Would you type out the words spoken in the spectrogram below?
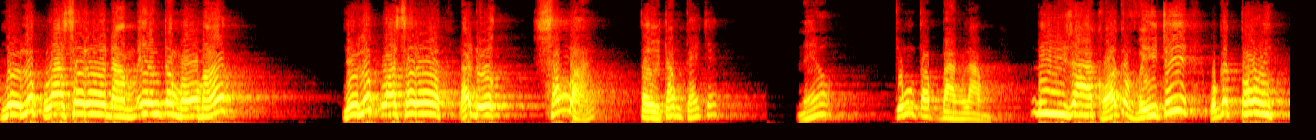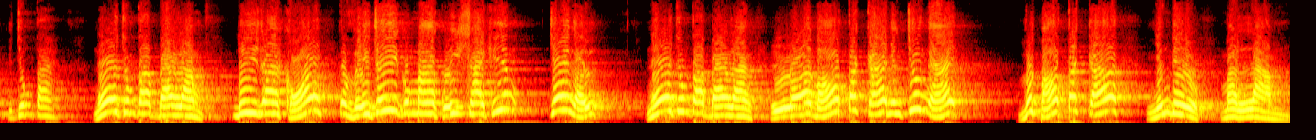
như lúc Lazarus nằm yên trong mộ mã như lúc Lazarus đã được sống lại từ trong cái chết. Nếu chúng ta bàn làm đi ra khỏi cái vị trí của cái tôi của chúng ta, nếu chúng ta bàn làm đi ra khỏi cái vị trí của ma quỷ sai khiến, chế ngự nếu chúng ta bàn làng loại bỏ tất cả những chướng ngại vứt bỏ tất cả những điều mà làm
